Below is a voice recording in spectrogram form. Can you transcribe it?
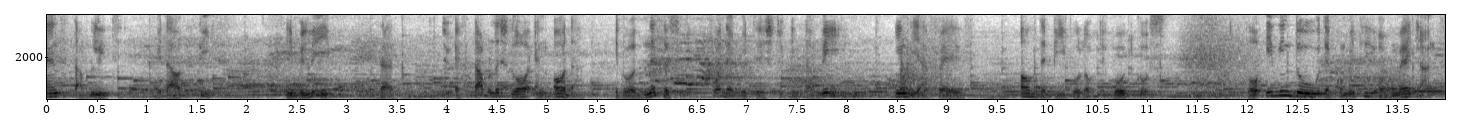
and stability without peace. He believed that to establish law and order, it was necessary for the British to intervene in the affairs of the people of the Gold Coast. So even though the Committee of Merchants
